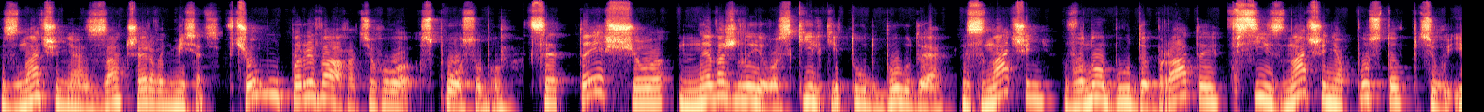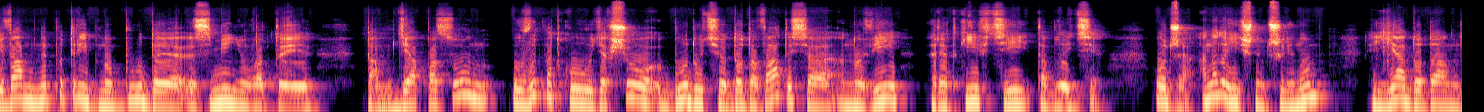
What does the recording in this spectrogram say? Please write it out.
значення за червень місяць. В чому перевага цього способу? Це те, що неважливо, скільки тут буде значень, воно буде брати всі значення по стовпцю, і вам не потрібно буде змінювати там діапазон у випадку, якщо будуть додаватися нові рядки в цій таблиці. Отже, аналогічним чином я додам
